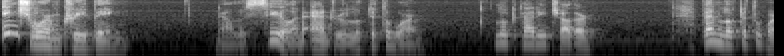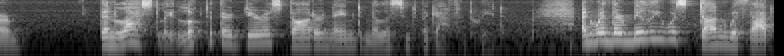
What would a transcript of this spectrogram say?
inchworm creeping. Now Lucille and Andrew looked at the worm, looked at each other, then looked at the worm, then lastly looked at their dearest daughter named Millicent McGaffintweed. And when their Milly was done with that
